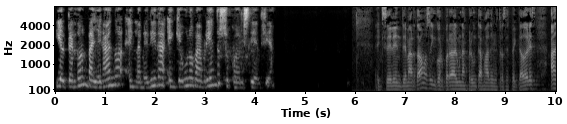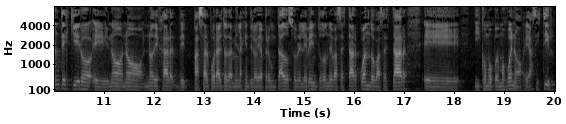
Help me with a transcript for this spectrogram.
Y el perdón va llegando en la medida en que uno va abriendo su conciencia. Excelente, Marta. Vamos a incorporar algunas preguntas más de nuestros espectadores. Antes quiero eh, no, no, no dejar de pasar por alto, también la gente lo había preguntado sobre el evento, dónde vas a estar, cuándo vas a estar eh, y cómo podemos, bueno, eh, asistir.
